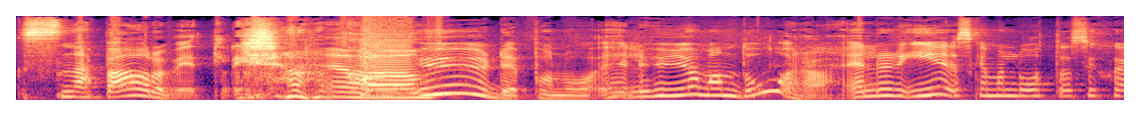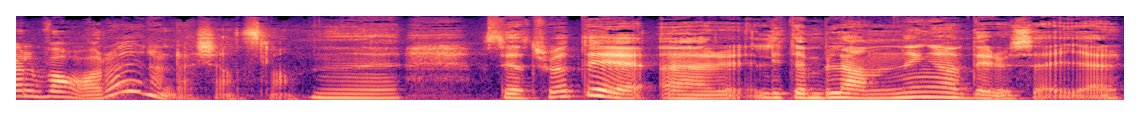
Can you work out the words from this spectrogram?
snap out of it. Liksom. Ja. Kom ur det på något. Eller hur gör man då? då? Eller är, ska man låta sig själv vara i den där känslan? Nej. Så jag tror att det är en liten blandning av det du säger.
